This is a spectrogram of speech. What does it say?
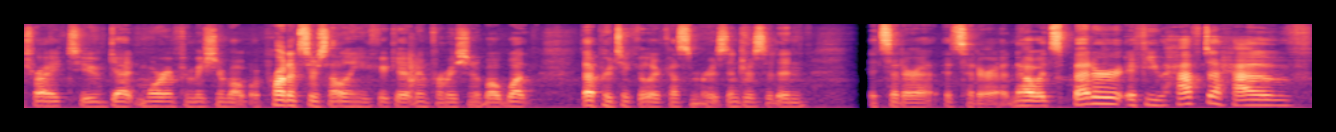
try to get more information about what products they're selling. You could get information about what that particular customer is interested in, etc., etc. Now, it's better if you have to have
